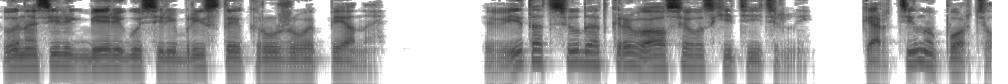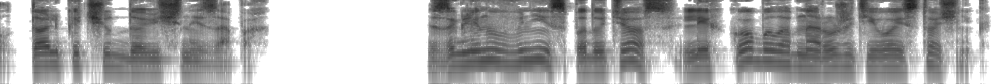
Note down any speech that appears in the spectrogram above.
выносили к берегу серебристое кружево пены. Вид отсюда открывался восхитительный. Картину портил только чудовищный запах. Заглянув вниз под утес, легко было обнаружить его источник.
